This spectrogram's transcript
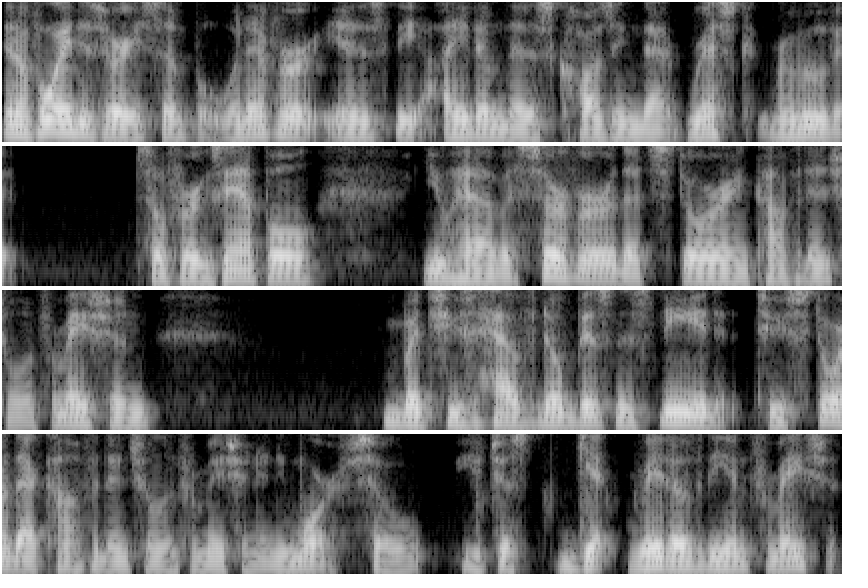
And avoid is very simple. Whatever is the item that is causing that risk, remove it. So, for example, you have a server that's storing confidential information, but you have no business need to store that confidential information anymore. So you just get rid of the information.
